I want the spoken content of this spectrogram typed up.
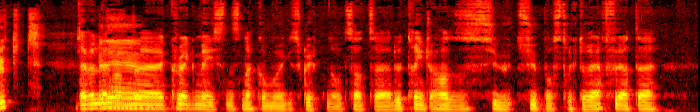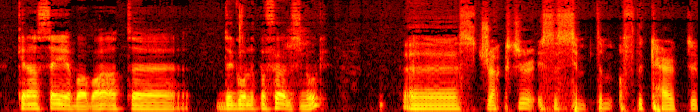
brukt. Det er vel det han eh, Craig Mason snakker om i script notes, at uh, du trenger ikke å ha det su superstrukturert. fordi at uh, Hva er det han sier, Baba? At uh, det går litt på følelsen òg? Uh, structure is a symptom of the character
